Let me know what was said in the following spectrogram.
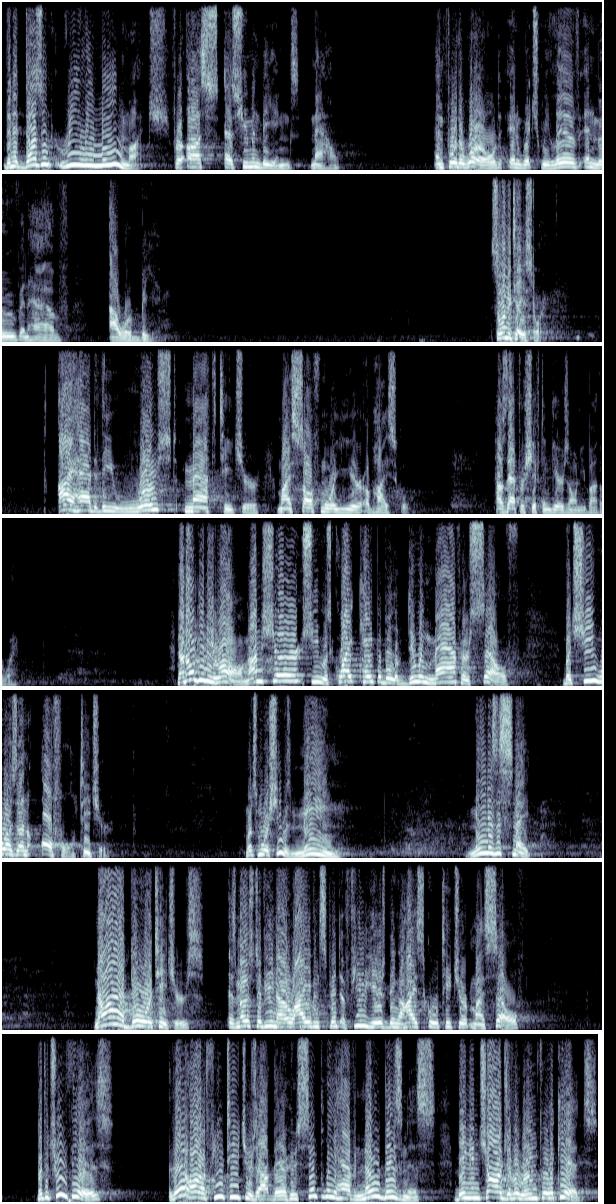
then it doesn't really mean much for us as human beings now and for the world in which we live and move and have our being. So let me tell you a story. I had the worst math teacher my sophomore year of high school. How's that for shifting gears on you, by the way? Now, don't get me wrong, I'm sure she was quite capable of doing math herself, but she was an awful teacher. What's more, she was mean. Mean as a snake. Now, I adore teachers. As most of you know, I even spent a few years being a high school teacher myself. But the truth is, there are a few teachers out there who simply have no business being in charge of a room full of kids.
